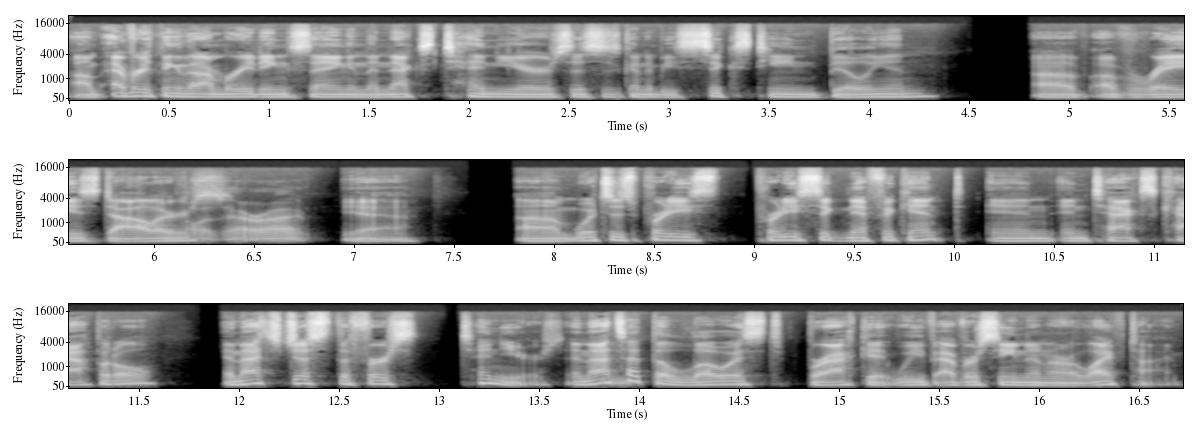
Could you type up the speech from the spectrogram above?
Um, everything that I'm reading saying in the next 10 years, this is going to be 16 billion of, of raised dollars. Oh, is that right? Yeah. Um, which is pretty pretty significant in in tax capital. And that's just the first 10 years. And that's Hmm. at the lowest bracket we've ever seen in our lifetime.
